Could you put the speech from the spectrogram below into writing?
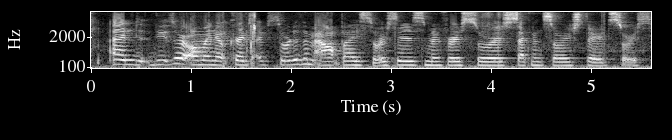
and these are all my note cards. I've sorted them out by sources. My first source, second source, third source,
